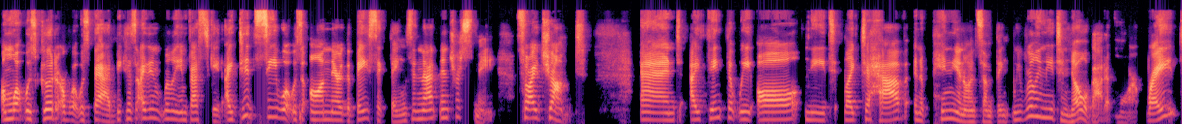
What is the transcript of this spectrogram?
on what was good or what was bad because I didn't really investigate. I did see what was on there, the basic things, and that interests me. So I jumped. And I think that we all need like to have an opinion on something. We really need to know about it more, right?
